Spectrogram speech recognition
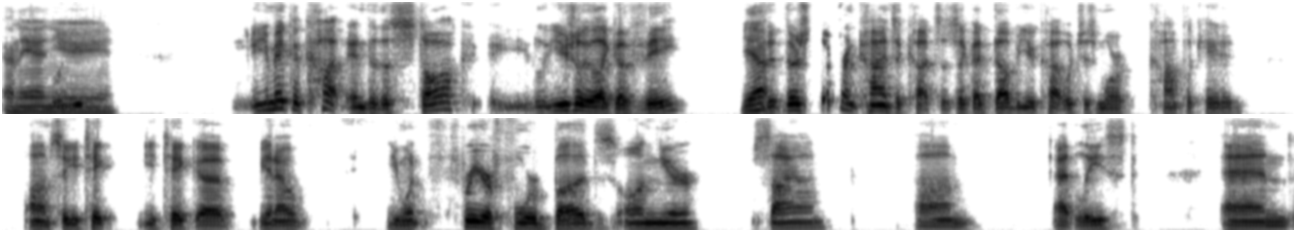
and then Well, you, you- You make a cut into the stalk, usually like a V. yeah, There's different kinds of cuts. It's like a W cut, which is more complicated. Um, so you take you take a you know you want three or four buds on your scion, um, at least, and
